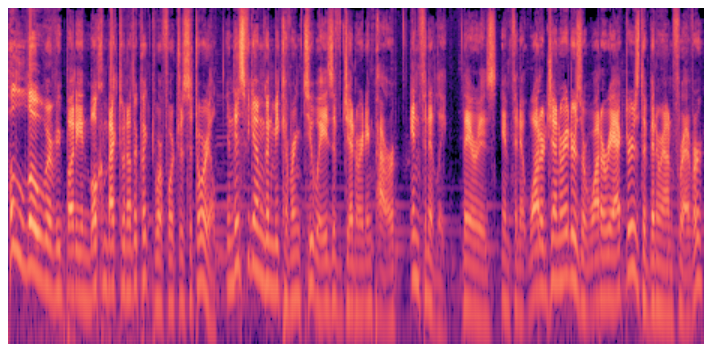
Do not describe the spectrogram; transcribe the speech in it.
Hello everybody and welcome back to another quick Dwarf Fortress tutorial. In this video I'm going to be covering two ways of generating power infinitely. There is infinite water generators or water reactors, they've been around forever,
